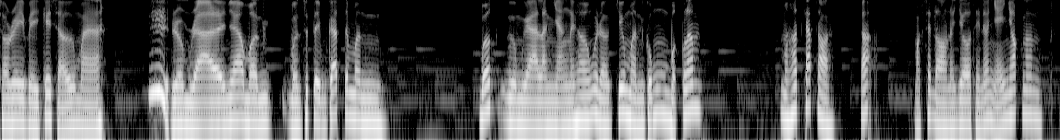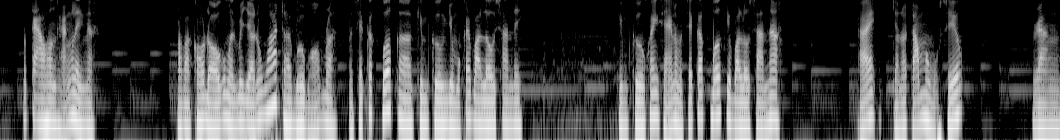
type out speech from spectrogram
Sorry vì cái sự mà rườm rà rồi nha. Mình mình sẽ tìm cách để mình Bớt rườm rà lằng nhằng này hơn mới được Chứ mình cũng bực lắm. Mà hết cách rồi. Đó mặc set đồ này vô thì nó nhảy nhót nó nó cao hơn hẳn liền nè. Rồi và kho đồ của mình bây giờ nó quá trời bừa bộn rồi. Mình sẽ cất bớt uh, kim cương vô một cái ba lô xanh đi. Kim cương khoáng sản là mình sẽ cất bớt vô ba lô xanh ha. Đấy cho nó trống hơn một xíu. Răng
